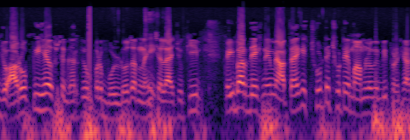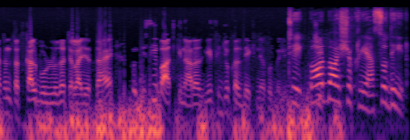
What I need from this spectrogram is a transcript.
जो आरोपी है उसके घर के ऊपर बुलडोजर नहीं ठीक। चला है क्योंकि कई बार देखने में आता है कि छोटे छोटे मामलों में भी प्रशासन तत्काल बुलडोजर चला जाता है तो इसी बात की नाराज़गी थी जो कल देखने को मिली। ठीक बहुत बहुत शुक्रिया सुधीर।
